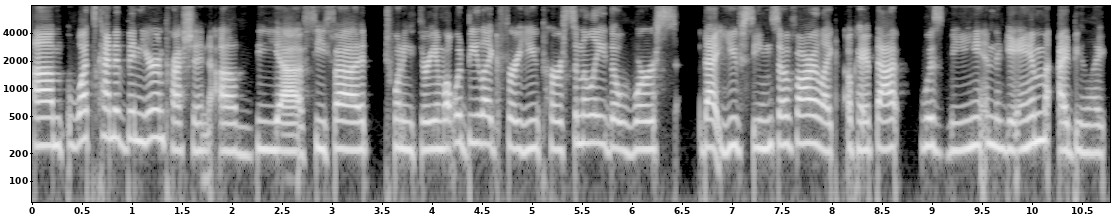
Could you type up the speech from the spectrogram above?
Um, what's kind of been your impression of the uh, FIFA 23, and what would be like for you personally the worst that you've seen so far? Like, okay, if that was me in the game, I'd be like,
